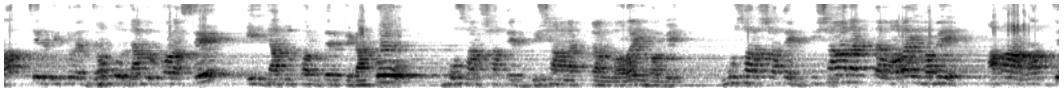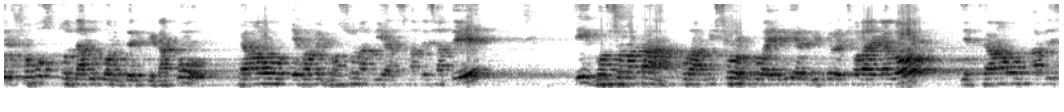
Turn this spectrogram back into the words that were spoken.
রাজ্যের ভিতরে যত জাদুকর আছে, এই জাদুকরদেরকে ডাকো। মুসার সাথে বিশাল একটা লড়াই হবে। মুসার সাথে বিশাল একটা লড়াই হবে। আমার রাজ্যের সমস্ত জাদুকরদেরকে ডাকো। ফেরাউন এভাবে ঘোষণা দেওয়ার সাথে সাথে এই ঘোষণাটা পুরা মিশর, পুরা এরিয়ার ভিতরে ছড়ায় গেল যে ফেরাউন আদেশ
